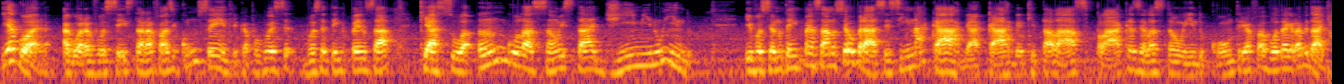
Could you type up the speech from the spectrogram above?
e agora? Agora você está na fase concêntrica, porque você, você tem que pensar que a sua angulação está diminuindo. E você não tem que pensar no seu braço, e sim na carga. A carga que está lá, as placas, elas estão indo contra e a favor da gravidade.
